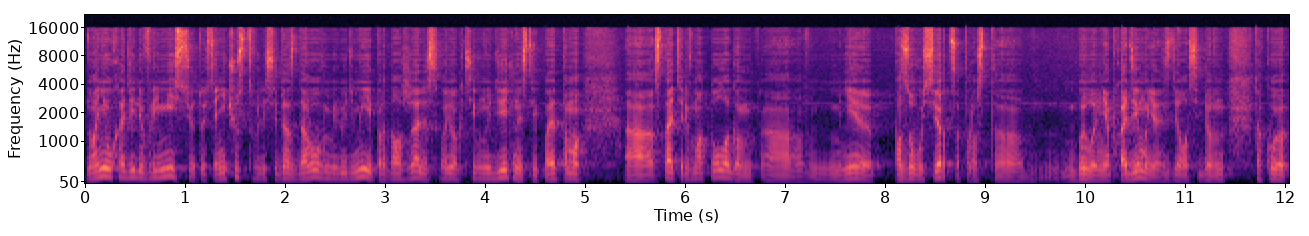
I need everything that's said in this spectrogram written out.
но они уходили в ремиссию, то есть они чувствовали себя здоровыми людьми и продолжали свою активную деятельность, и поэтому э, стать ревматологом э, мне по зову сердца просто было необходимо, я сделал себе в, такую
